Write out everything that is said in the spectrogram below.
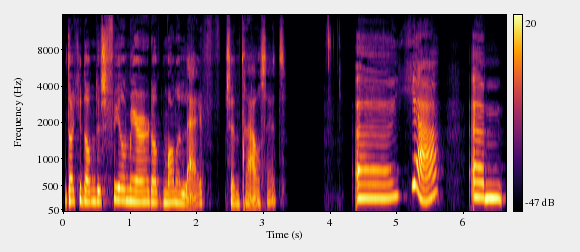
dat je dan dus veel meer dat mannenlijf centraal zet? Uh, ja. Um,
